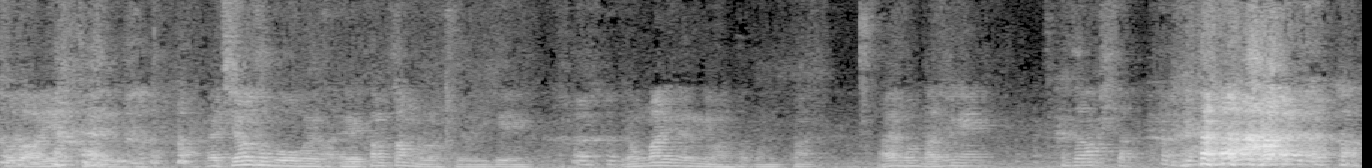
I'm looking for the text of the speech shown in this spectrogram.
저도 ISTJ. 지원서 보고 그래서 되게 깜짝 놀랐어요. 이게 연관이 되는 게 많다 보니까. 아니 뭐 나중에 한잔 합시다.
